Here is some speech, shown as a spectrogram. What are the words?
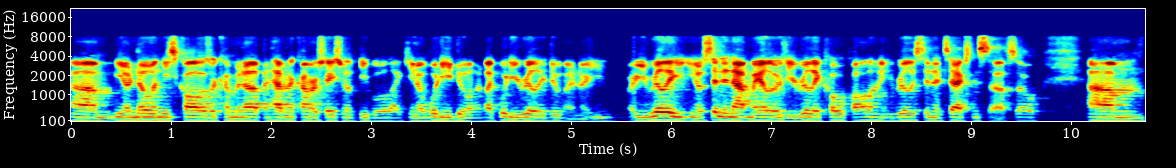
um, you know, knowing these calls are coming up and having a conversation with people like, you know, what are you doing? Like, what are you really doing? Are you, are you really, you know, sending out mailers? Are you really cold calling? Are you really sending texts and stuff? So, um,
